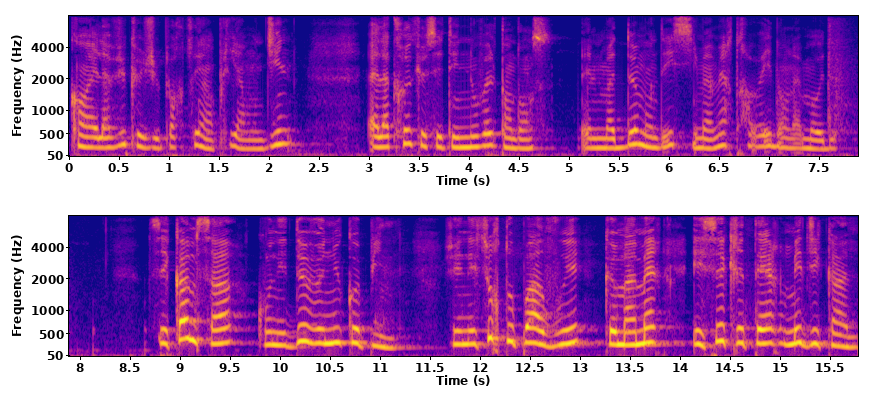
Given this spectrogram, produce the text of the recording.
quand elle a vu que je portais un pli à mon jean, elle a cru que c'était une nouvelle tendance. Elle m'a demandé si ma mère travaillait dans la mode. C'est comme ça qu'on est devenues copines. Je n'ai surtout pas avoué que ma mère est secrétaire médicale,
